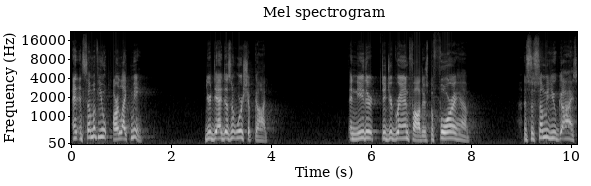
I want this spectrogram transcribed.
And, and some of you are like me. Your dad doesn't worship God, and neither did your grandfathers before him. And so, some of you guys,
